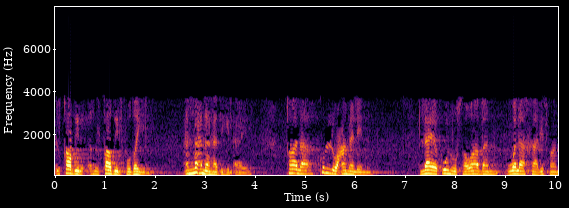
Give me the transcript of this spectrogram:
القاضي, القاضي الفضيل عن معنى هذه الآية. قال كل عمل لا يكون صوابا ولا خالصا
